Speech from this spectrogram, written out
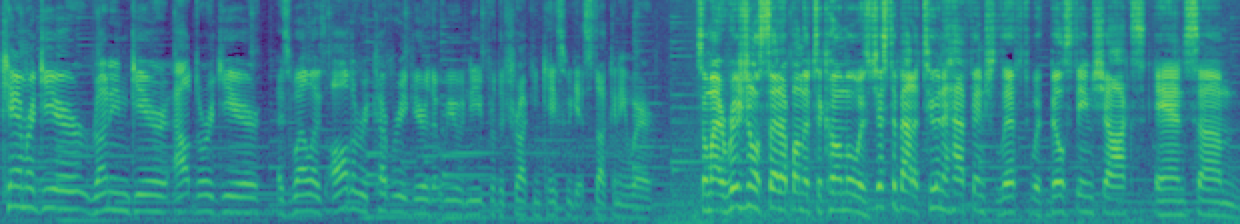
camera gear, running gear, outdoor gear, as well as all the recovery gear that we would need for the truck in case we get stuck anywhere. So my original setup on the Tacoma was just about a two and a half inch lift with Bilstein shocks and some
